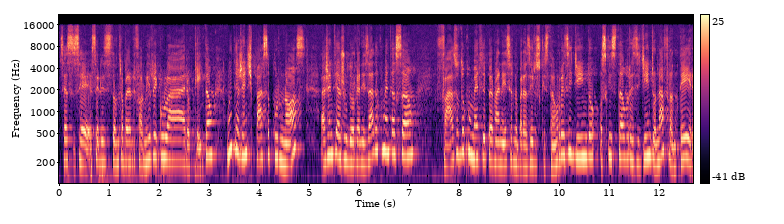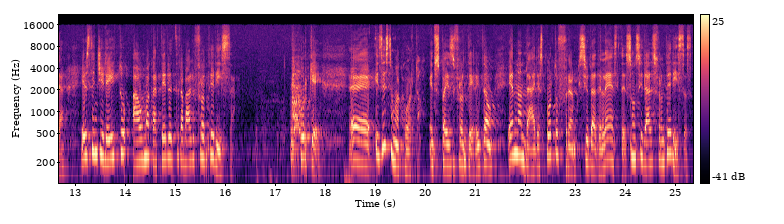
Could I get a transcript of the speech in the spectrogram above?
Se, se, se, eles estão trabalhando de forma irregular, ok. Então, muita gente passa por nós, a gente ajuda a organizar a documentação, faz o documento de permanência no Brasil, os que estão residindo, os que estão residindo na fronteira, eles têm direito a uma carteira de trabalho fronteiriça. Por quê? é, existe um acordo entre os países de fronteira. Então, Hernandárias, Porto Franco e Cidade Leste são cidades fronteiriças.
